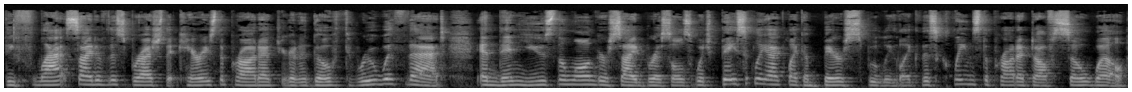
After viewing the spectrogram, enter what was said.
the flat side of this brush that carries the product. You're gonna go through with that and then use the longer side bristles, which basically act like a bare spoolie. Like this cleans the product off so well.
